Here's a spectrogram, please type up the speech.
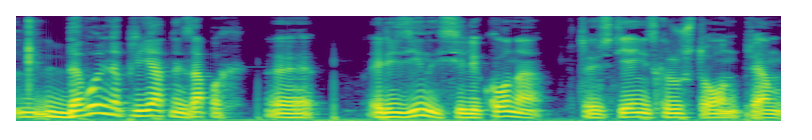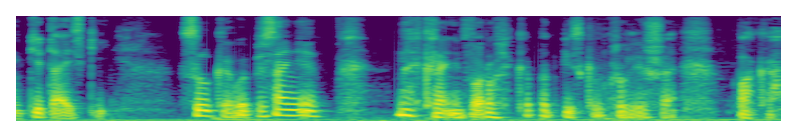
довольно приятный запах э, резины, силикона, то есть я не скажу, что он прям китайский. Ссылка в описании. На экране два ролика, подписка в Крулиша. Пока.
